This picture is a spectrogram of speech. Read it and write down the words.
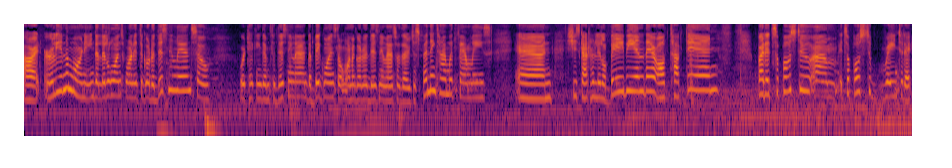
All right, early in the morning, the little ones wanted to go to Disneyland, so we're taking them to Disneyland. The big ones don't want to go to Disneyland, so they're just spending time with families. And she's got her little baby in there, all tucked in. But it's supposed to, um, it's supposed to rain today.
